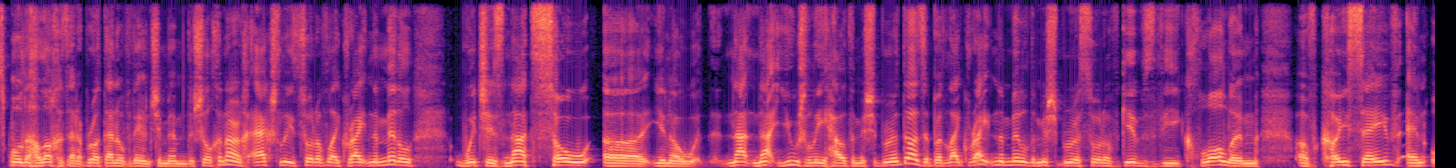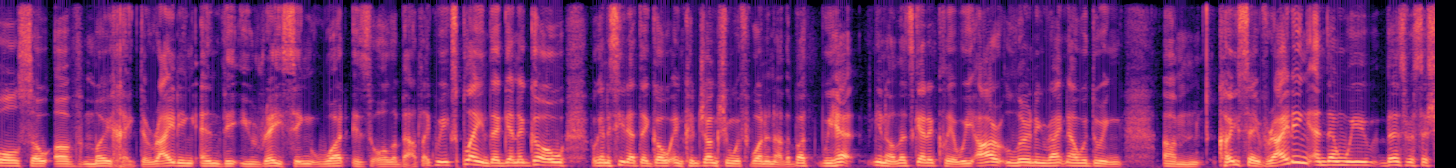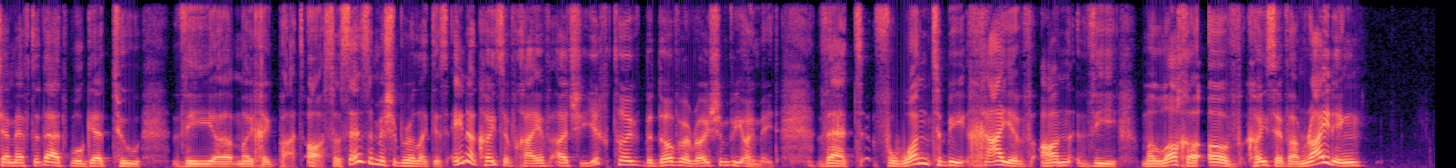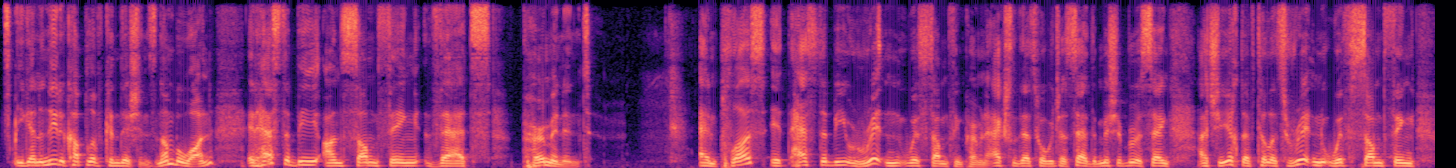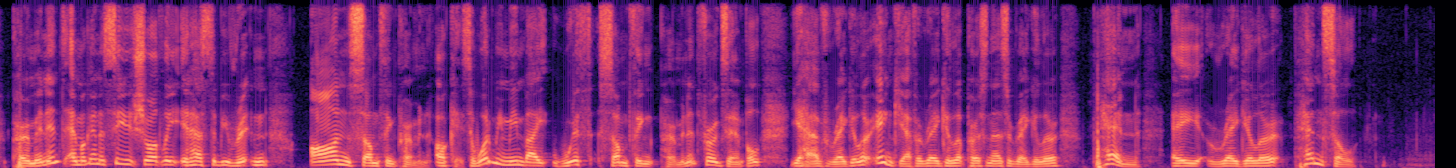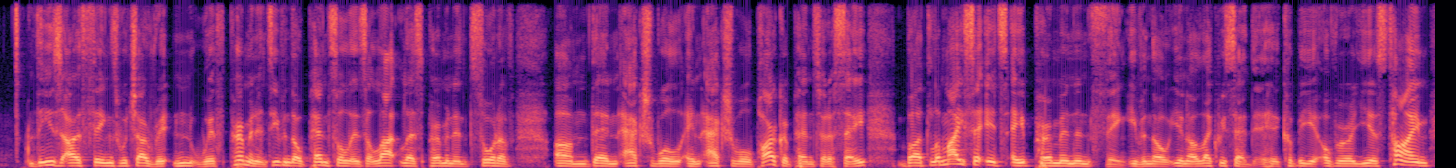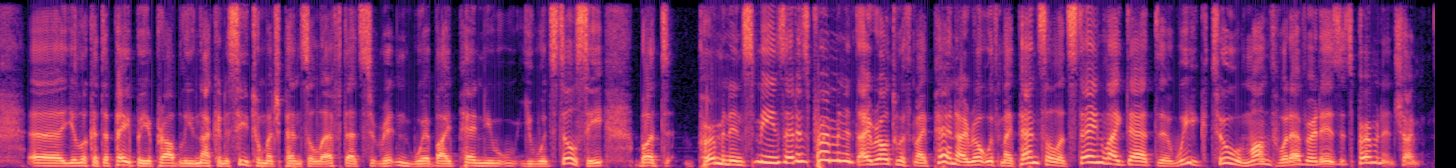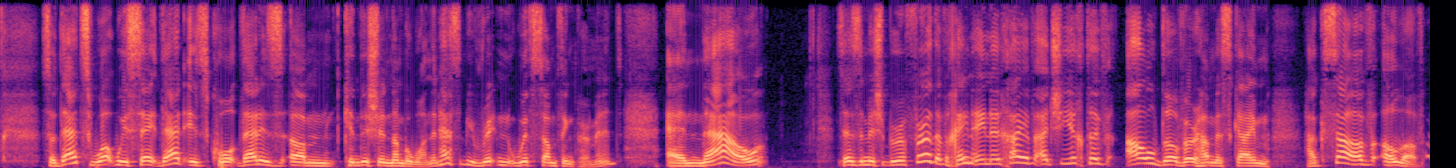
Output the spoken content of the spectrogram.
all the halachas that are brought down over there in Shemem the Shulchan Aruch actually sort of like right in the middle, which is not so uh, you know not not usually how the Mishnah Berurah does it, but like right in the middle, the Mishnah Berurah sort of gives the klolim of kaisev and also of moichek, the writing and the erasing, what is all about. Like we explained, they're going to go. We're going to see that they go in conjunction with one another. But we had you know let's get it clear. We are learning right now. We're doing um, kaisev writing, and then we Bezras Hashem after that we'll get to the uh, Moichek Pat. Oh, so says the Mishnah Berurah like this: Chayev Ad Bedover V'Oimed. That for one to be Chayev on the Malacha of Kaisev on writing you're going to need a couple of conditions. Number one, it has to be on something that's permanent. And plus, it has to be written with something permanent. Actually, that's what we just said. The Mishabur is saying, till it's written with something permanent. And we're going to see shortly, it has to be written on something permanent. Okay, so what do we mean by with something permanent? For example, you have regular ink, you have a regular person has a regular pen, a regular pencil these are things which are written with permanence, even though pencil is a lot less permanent, sort of, um, than actual an actual Parker pen, so to say. But Lamaisa, it's a permanent thing, even though you know, like we said, it could be over a year's time. Uh, you look at the paper, you're probably not going to see too much pencil left that's written. Whereby pen, you you would still see, but permanence means that it's permanent. I wrote with my pen, I wrote with my pencil. It's staying like that a week, two, a month, whatever it is. It's permanent. So that's what we say that is called that is um, condition number one. It has to be written with something permanent, and now. Says the Mishnah Berurah further, "V'chein ein al dover hamiskayim haksav alav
